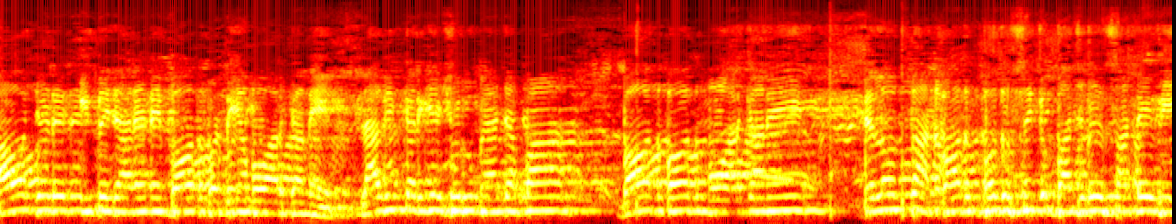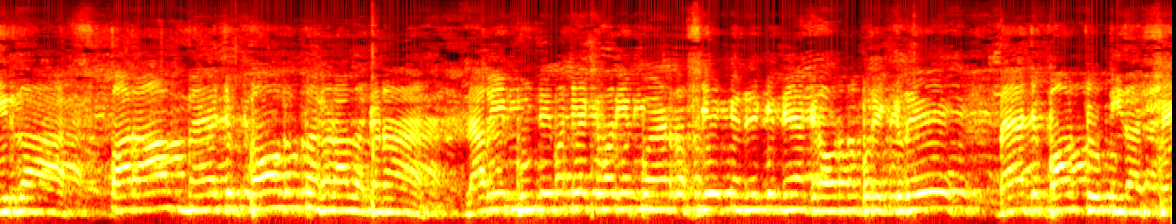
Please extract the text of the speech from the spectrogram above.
ਔਰ ਜਿਹੜੇ ਕੀਤੇ ਜਾ ਰਹੇ ਨੇ, ਬਹੁਤ ਵੱਡੀਆਂ ਮੁਬਾਰਕਾਂ ਨੇ। ਲੈ ਵੀ ਕਰੀਏ ਸ਼ੁਰੂ ਮੈਚ ਆਪਾਂ। ਬਹੁਤ ਬਹੁਤ ਮੁਬਾਰਕਾਂ ਨੇ। ਦਿਲੋਂ ਧੰਨਵਾਦ ਬੁੱਧ ਸਿੰਘ ਬਾਜਵੇ ਸਾਡੇ ਵੀਰ ਦਾ। ਪਰ ਆ ਮੈਚ ਬਹੁਤ ਤਗੜਾ ਲੱਗਣਾ। ਹੈ ਵੀ ਬੂਟੇ ਬੰਦੇ ਇੱਕ ਵਾਰੀ ਪੁਆਇੰਟ ਦੱਸੀਏ ਕਿੰਨੇ ਕਿੰਨੇ ਆ ਗਰਾਊਂਡ ਨੰਬਰ 1 ਦੇ। ਮੈਚ ਬਹੁਤ ਚੋਟੀ ਦਾ 6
